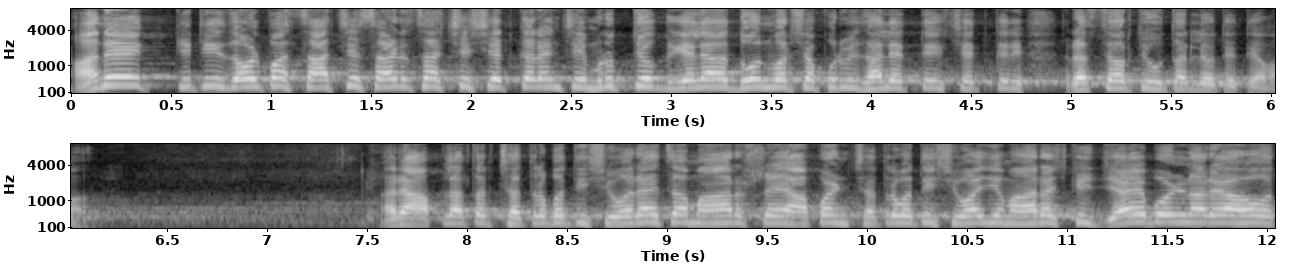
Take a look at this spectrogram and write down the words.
अनेक किती जवळपास सातशे साडेसातशे शेतकऱ्यांचे मृत्यू गेल्या दोन वर्षापूर्वी झाले ते शेतकरी रस्त्यावरती उतरले होते तेव्हा. अरे आपला तर छत्रपती शिवरायाचा महाराष्ट्र आहे. आपण छत्रपती शिवाजी महाराज की जय बोलणारे आहोत.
